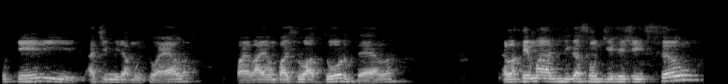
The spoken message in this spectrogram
porque ele admira muito ela, vai lá, é um bajulador dela. Ela tem uma ligação de rejeição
